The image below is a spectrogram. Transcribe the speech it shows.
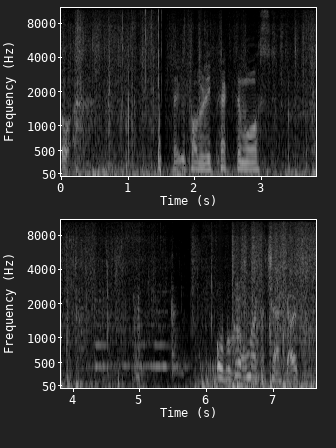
Oh. I think we probably picked the most oh, overgrown one to check out.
